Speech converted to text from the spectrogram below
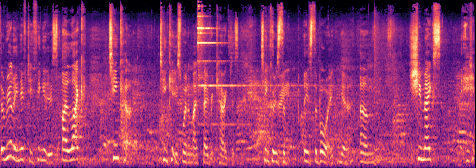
the really nifty thing is, I like Tinker. Tinker is one of my favourite characters. Tinker is the is the boy. Yeah. Um, she makes. He,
